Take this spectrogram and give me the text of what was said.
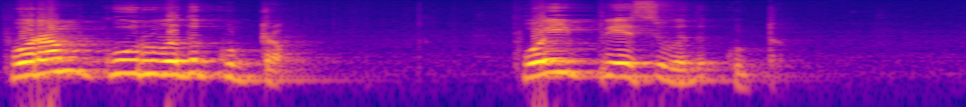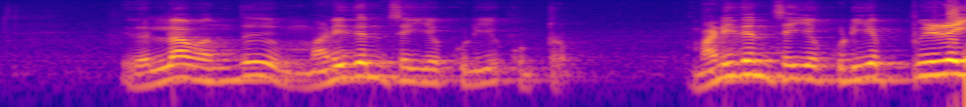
புறம் கூறுவது குற்றம். பொய் பேசுவது குற்றம். இதெல்லாம் வந்து மனிதன் செய்யக்கூடிய குற்றம். மனிதன் செய்யக்கூடிய பிழை.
